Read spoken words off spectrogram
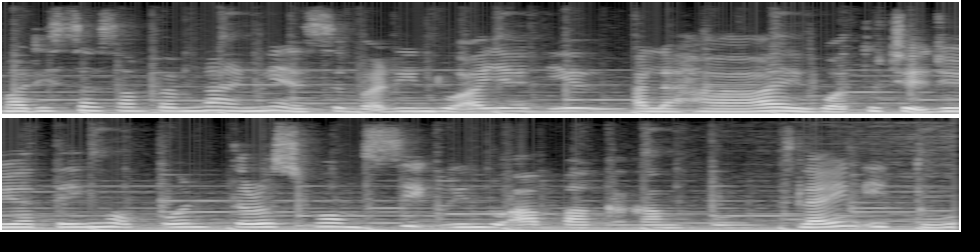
Marisa sampai menangis sebab rindu ayah dia. Alahai, waktu Cik Joya tengok pun terus homesick rindu abah kat kampung. Selain itu,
